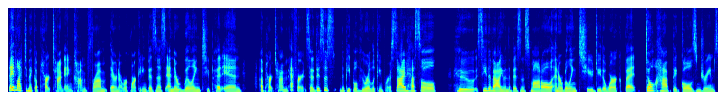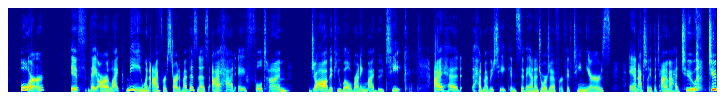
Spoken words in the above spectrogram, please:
they'd like to make a part-time income from their network marketing business and they're willing to put in a part-time effort. So this is the people who are looking for a side hustle, who see the value in the business model and are willing to do the work, but don't have big goals and dreams. Or if they are like me, when I first started my business, I had a full time job, if you will, running my boutique. I had had my boutique in Savannah, Georgia for 15 years. And actually at the time I had two two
